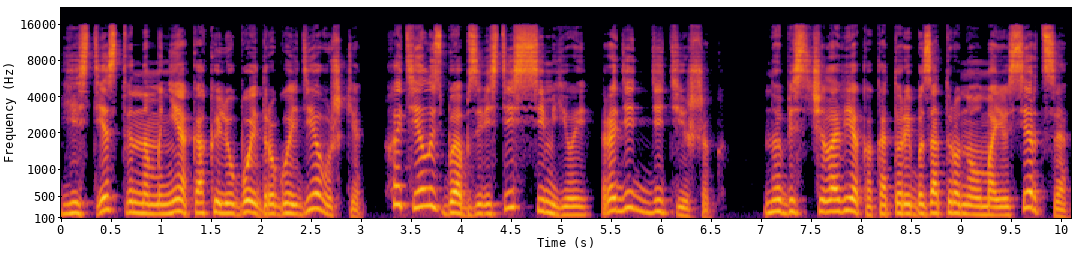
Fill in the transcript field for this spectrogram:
Естественно, мне, как и любой другой девушке, хотелось бы обзавестись семьей, родить детишек. Но без человека, который бы затронул мое сердце,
